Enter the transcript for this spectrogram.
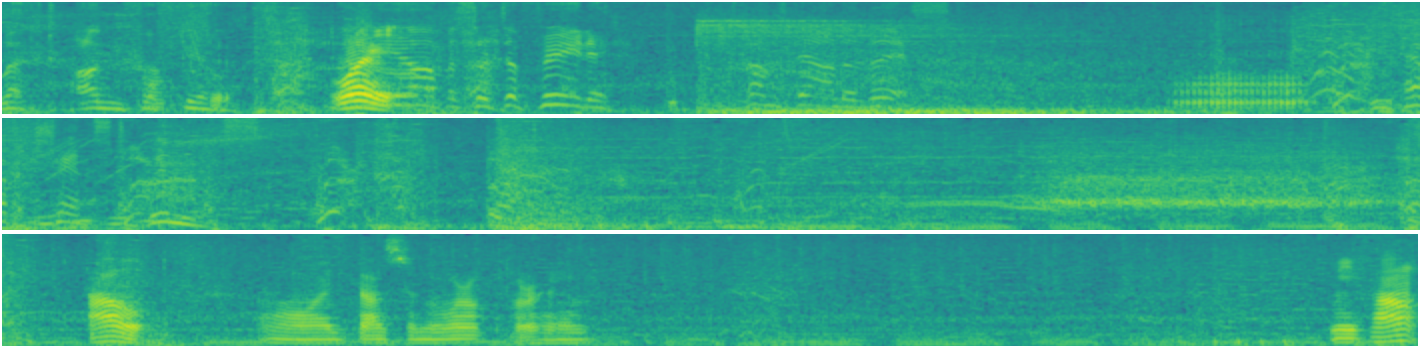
left unfulfilled. wait. The officer defeated. Comes down to this. We have a chance to win this. Ow. Oh, it doesn't work for him. Mi Fang.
